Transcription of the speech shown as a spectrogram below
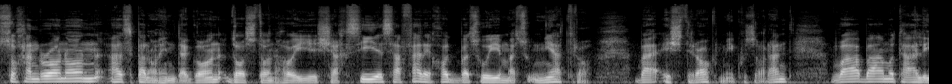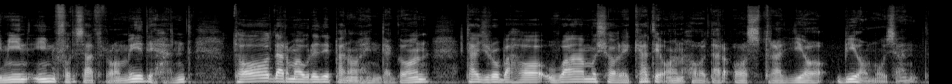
سخنرانان از پناهندگان داستانهای شخصی سفر خود به سوی مسئولیت را به اشتراک می‌گذارند و به متعلمین این فرصت را می دهند تا در مورد پناهندگان تجربه ها و مشارکت آنها در استرالیا بیاموزند.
